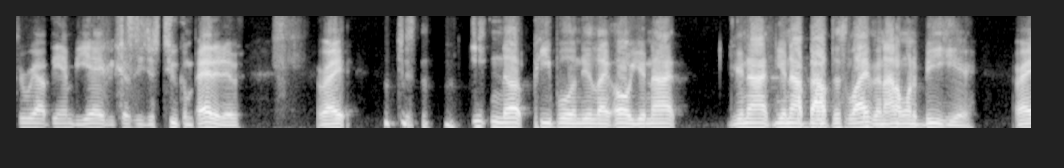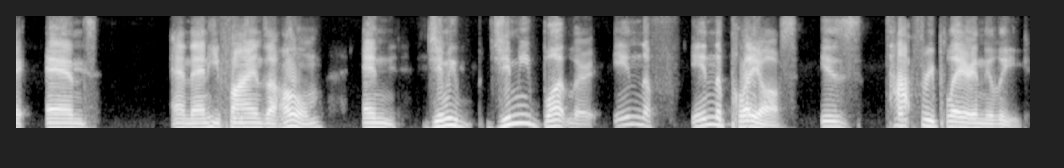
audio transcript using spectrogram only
throughout the NBA because he's just too competitive, right? Just eating up people, and they're like, oh, you're not, you're not, you're not about this life, and I don't want to be here, right? And and then he finds a home, and Jimmy Jimmy Butler in the in the playoffs is top three player in the league.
